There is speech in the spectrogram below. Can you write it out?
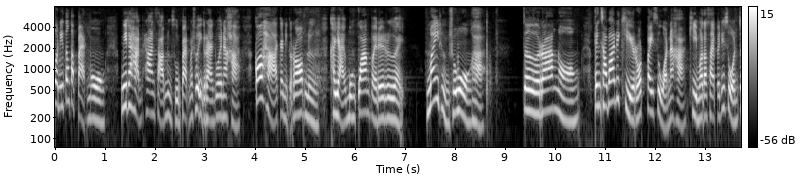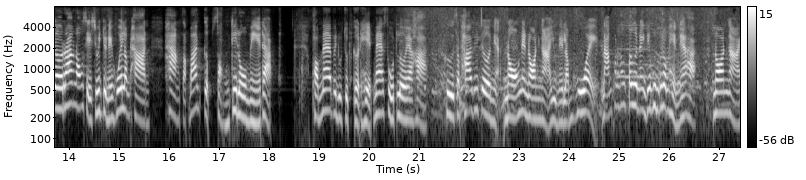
วันนี้ตั้งแต่8โมงมีทหารพราน3108 มาช่วยอีกแรงด้วยนะคะ ก็หากันอีกรอบหนึ่งขยายวงกว้างไปเรื่อยๆ ไม่ถึงชั่วโมงค่ะ เจอร่างน้อง เป็นชาวบ้านที่ขี่รถไปสวนนะคะ ขี่มอเตอร์ไซค์ไปที่สวนเจอร่างน้องเสียชีวิตอยู่ในห้วยลำธารห่างจากบ้านเกือบ 2 กิโลเมตรอะพอแม่ไปดูจุดเกิดเหตุแม่ซุดเลยอะค่ะ คือสภาพที่เจอเนี่ยน้องเนี่ยนอนหงายอยู่ในลำห้วย น้ำค่อนข้างตื้นนะอย่างที่คุณผู้ชมเห็นเนี่ยค่ะ นอนหงาย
